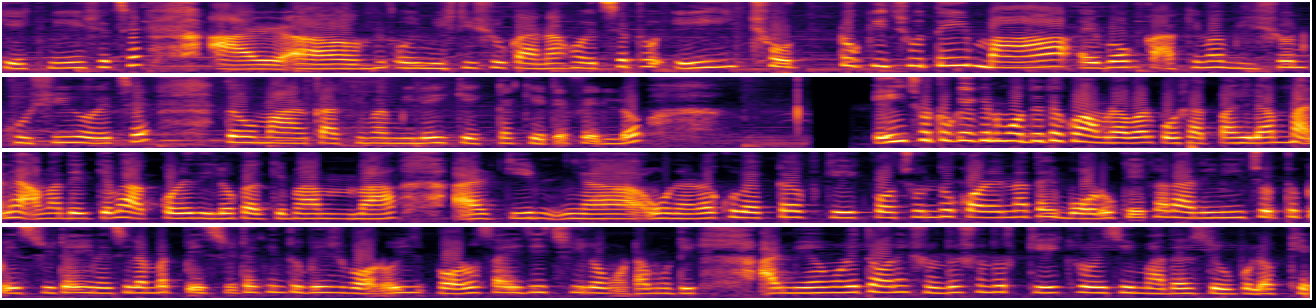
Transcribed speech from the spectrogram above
কেক নিয়ে এসেছে। আর ওই মিষ্টি সুখ আনা হয়েছে। তো এই ছোট্ট কিছুতেই মা এবং কাকিমা ভীষণ খুশি হয়েছে। তো মা আর কাকিমা মিলেই কেকটা কেটে ফেলল। এই ছোট কেকের মধ্যে থেকে আমরা আবার প্রসাদ পাইলাম মানে আমাদেরকে ভাগ করে দিল কাকিমা, মা। আর কি ওনারা খুব একটা কেক পছন্দ করেন না, তাই বড় কেক আর আনিনি ছোট্ট পেস্ট্রিটাই এনেছিলাম। বাট পেস্ট্রিটা কিন্তু বেশ বড়ই, বড় সাইজই ছিল মোটামুটি। আর মিয়ামুড়িতে অনেক সুন্দর সুন্দর কেক রয়েছে মাদার্স ডে উপলক্ষে।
